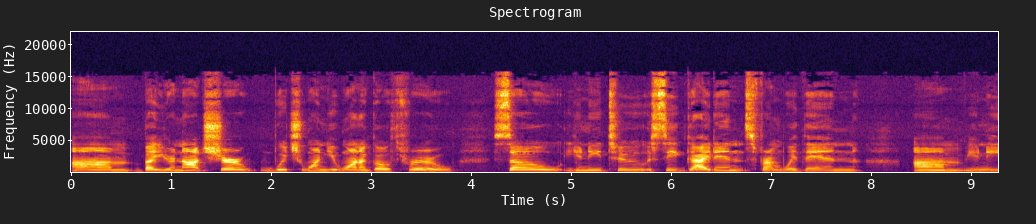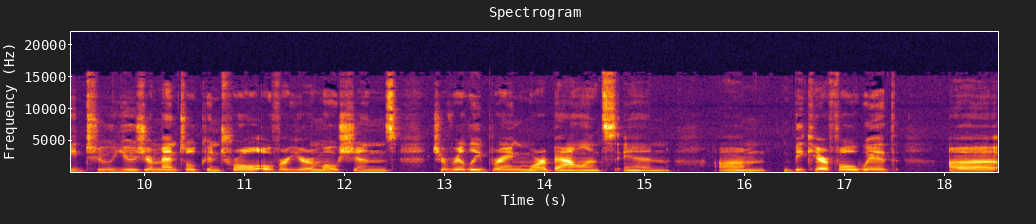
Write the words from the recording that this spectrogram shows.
um, but you're not sure which one you want to go through. So you need to seek guidance from within. Um, you need to use your mental control over your emotions to really bring more balance in. Um, be careful with uh,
